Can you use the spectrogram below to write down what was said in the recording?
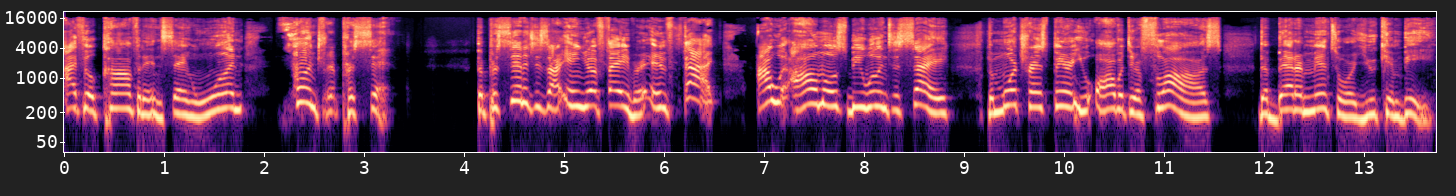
I feel confident in saying one 100%. The percentages are in your favor. In fact, I would almost be willing to say the more transparent you are with your flaws, the better mentor you can be.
